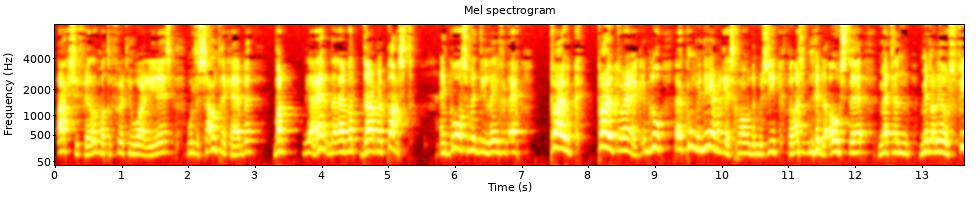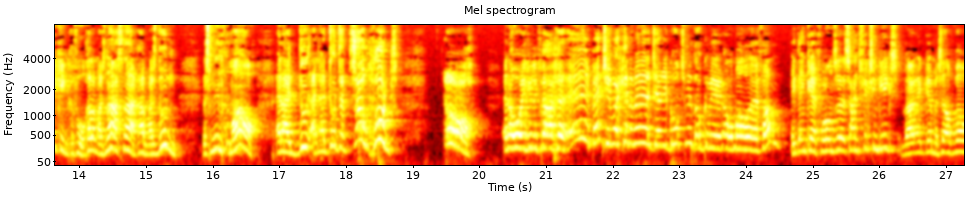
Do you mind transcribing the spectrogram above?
actiefilm, wat de 13 Warrior is, moet een soundtrack hebben wat, ja, hè, wat daarbij past. En Goldsmith die levert echt puik, puikwerk. Ik bedoel, uh, combineer maar eens gewoon de muziek vanuit het Midden-Oosten met een middeleeuws vikinggevoel. Ga er maar eens naast na, ga het maar eens doen. Dat is niet normaal. En hij doet, en hij doet het zo goed. Oh. En dan hoor ik jullie vragen, hé hey Benji, waar kennen we Jerry Goldsmith ook weer allemaal uh, van? Ik denk uh, voor onze science fiction geeks, waar ik mezelf wel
